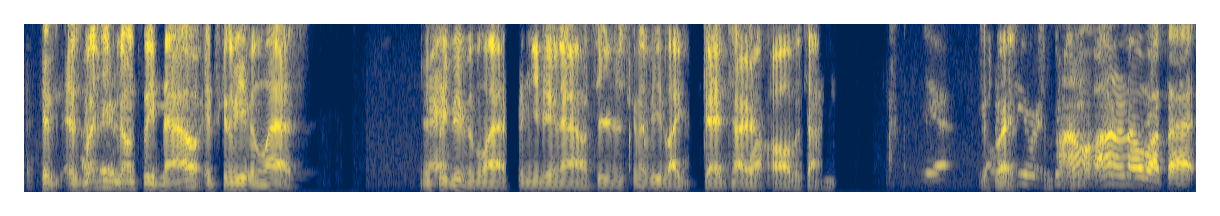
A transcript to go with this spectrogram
Because as much as you don't sleep now, it's going to be even less. You Dang. sleep even less than you do now. So you're just going to be like dead tired Wow. all the time. yeah. Just Yeah, once wait. you were I don't- I don't know about that.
